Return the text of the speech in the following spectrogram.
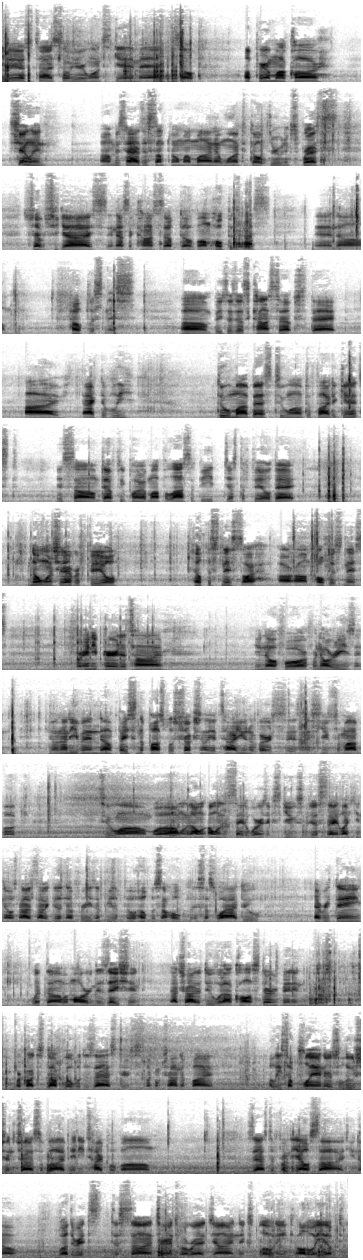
Yeah, it's Ty So here once again, man. So up here in my car, chilling. Um, this has just something on my mind I wanted to go through and express, share with you guys, and that's the concept of um, hopelessness and um, helplessness. Um, these are just concepts that I actively do my best to um to fight against. It's um definitely part of my philosophy just to feel that no one should ever feel helplessness or, or um, hopelessness for any period of time, you know, for, for no reason. You know, not even um, facing the possible destruction of the entire universe is an excuse in my book to, um, well, I want, I want, to say the words excuse, but just say, like, you know, it's not, it's not a good enough reason for you to feel helpless and hopeless. That's why I do everything with, um, with my organization. I try to do what I call circumventing, which is work hard to stop global disasters. Like I'm trying to find at least a plan or a solution to try to survive any type of um, disaster from the outside. You know, whether it's the sun turning to a red giant exploding, all the way up to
